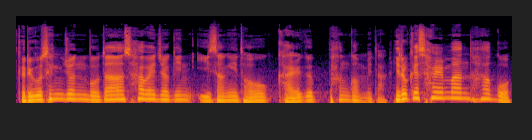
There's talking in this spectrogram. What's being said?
그리고 생존보다 사회적인 이상이 더욱 갈급한 겁니다. 이렇게 살만하고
